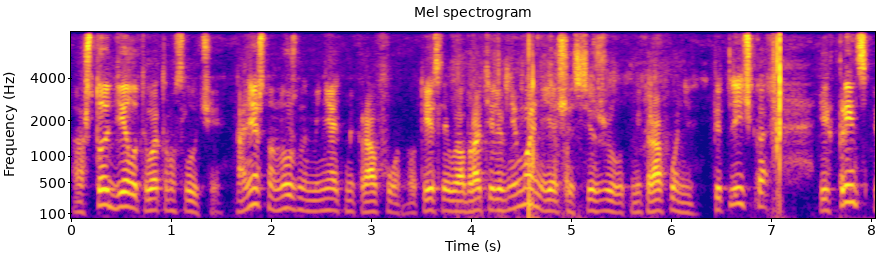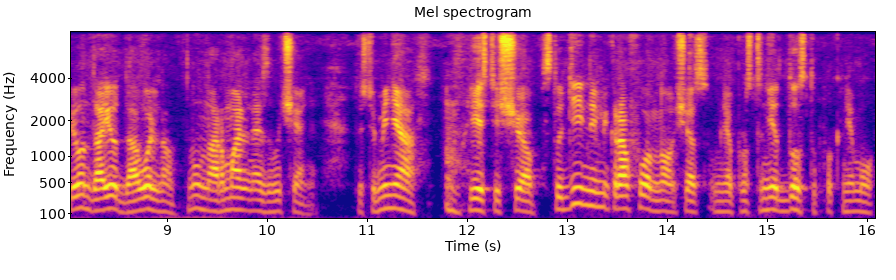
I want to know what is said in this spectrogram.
А что делать в этом случае? Конечно, нужно менять микрофон. Вот если вы обратили внимание, я сейчас сижу вот в микрофоне петличка, и в принципе он дает довольно ну, нормальное звучание. То есть у меня есть еще студийный микрофон, но сейчас у меня просто нет доступа к нему.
